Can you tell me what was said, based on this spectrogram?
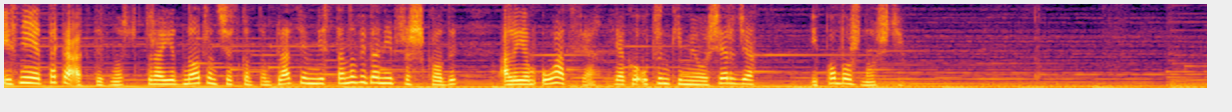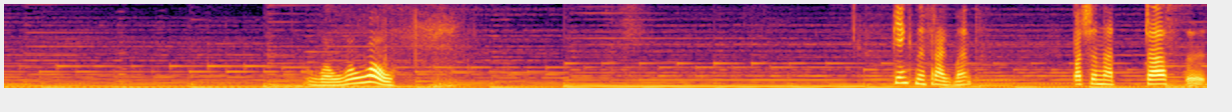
Istnieje taka aktywność, która jednocząc się z kontemplacją nie stanowi dla niej przeszkody, ale ją ułatwia jako uczynki miłosierdzia i pobożności. Wow, wow, wow. Piękny fragment. Patrzę na czas y,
